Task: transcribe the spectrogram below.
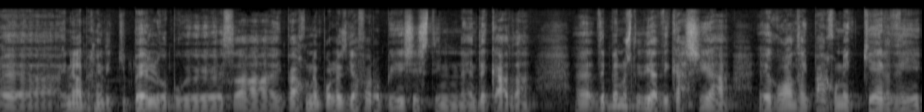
ε, είναι ένα παιχνίδι κυπέλου όπου θα υπάρχουν πολλές διαφοροποιήσεις στην εντεκάδα ε, δεν μπαίνω στη διαδικασία εγώ αν θα υπάρχουν κέρδη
